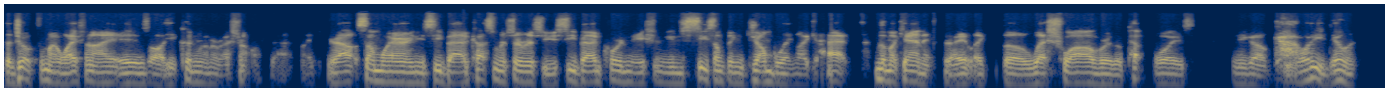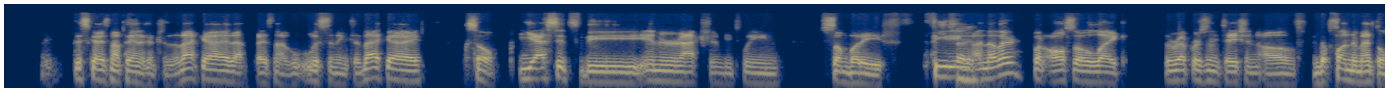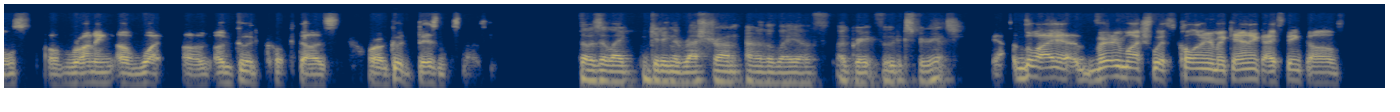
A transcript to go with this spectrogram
the joke for my wife and I is, oh, you couldn't run a restaurant like that. Like you're out somewhere and you see bad customer service, or you see bad coordination, you just see something jumbling like at the mechanic, right? Like the Les Schwab or the Pep Boys. And you go, God, what are you doing? Like, this guy's not paying attention to that guy. That guy's not listening to that guy. So yes, it's the interaction between somebody feeding so, another, but also like the representation of the fundamentals of running of what a, a good cook does or a good business does. So is it like getting the restaurant out of the way of a great food experience? Yeah. Though I uh, very much with culinary mechanic, I think of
